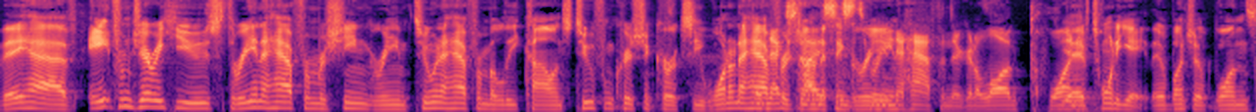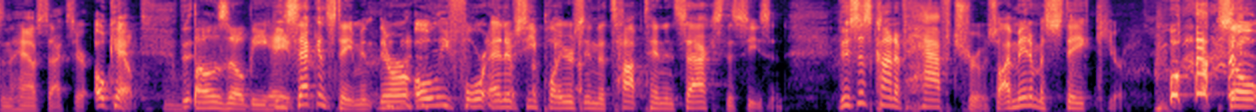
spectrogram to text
They have eight from Jerry Hughes, three and a half from Rasheem Green, two and a half from Maliek Collins, two from Christian Kirksey, one and a half and a The half for Jonathan Green. and a half, and they're going to log Yeah, 20. they have 28. They have a bunch of ones and half sacks here. Okay. The, Bozo the second statement there are only four NFC players in the top 10 in sacks this season. This is kind of half true. So I made a mistake here. So,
